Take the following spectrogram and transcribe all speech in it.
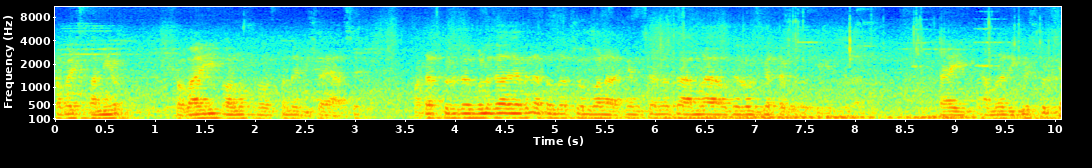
সবাই স্থানীয় সবারই কর্মসংস্থানের বিষয় আছে। হঠাৎ করে তো বলে দেওয়া যাবে না, তোমরা চলবো না ক্যান্সার তো আমরা ওদের রোজগারটা থেকে তাই আমরা রিকোয়েস্ট করছি।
